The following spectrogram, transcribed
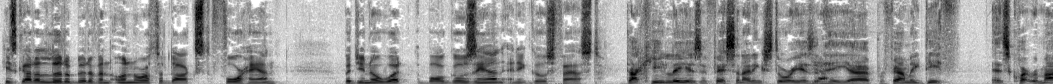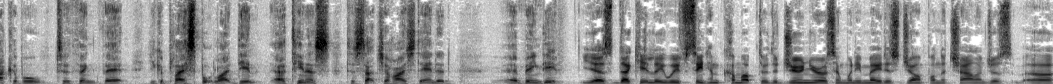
he's got a little bit of an unorthodox forehand, but you know what? The ball goes in and it goes fast. Duckhee Lee is a fascinating story, isn't he? Uh, profoundly deaf. It's quite remarkable to think that you could play a sport like den- uh, tennis to such a high standard, uh, being deaf. Yes, Duckhee Lee, we've seen him come up through the juniors and when he made his jump on the challenges. Uh,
